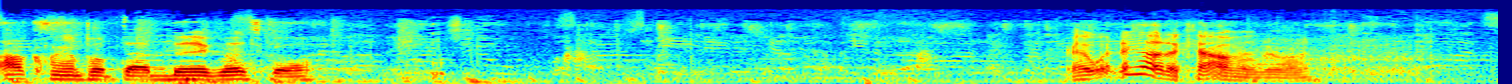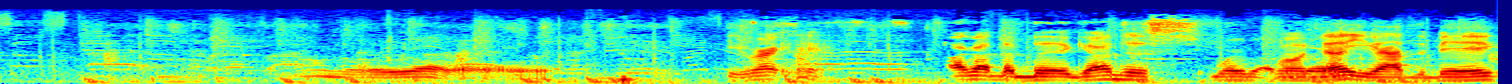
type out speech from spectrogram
I'll clamp up that big. Let's go. Hey, what the hell the Calvin doing? I don't know where you at right now. He right here. I got the big. Y'all just worry about Well, the there guard. you have the big.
